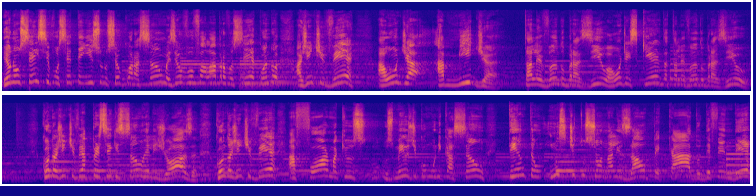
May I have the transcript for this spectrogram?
Eu não sei se você tem isso no seu coração, mas eu vou falar para você, quando a gente vê aonde a, a mídia está levando o Brasil, aonde a esquerda está levando o Brasil, quando a gente vê a perseguição religiosa, quando a gente vê a forma que os, os meios de comunicação tentam institucionalizar o pecado, defender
